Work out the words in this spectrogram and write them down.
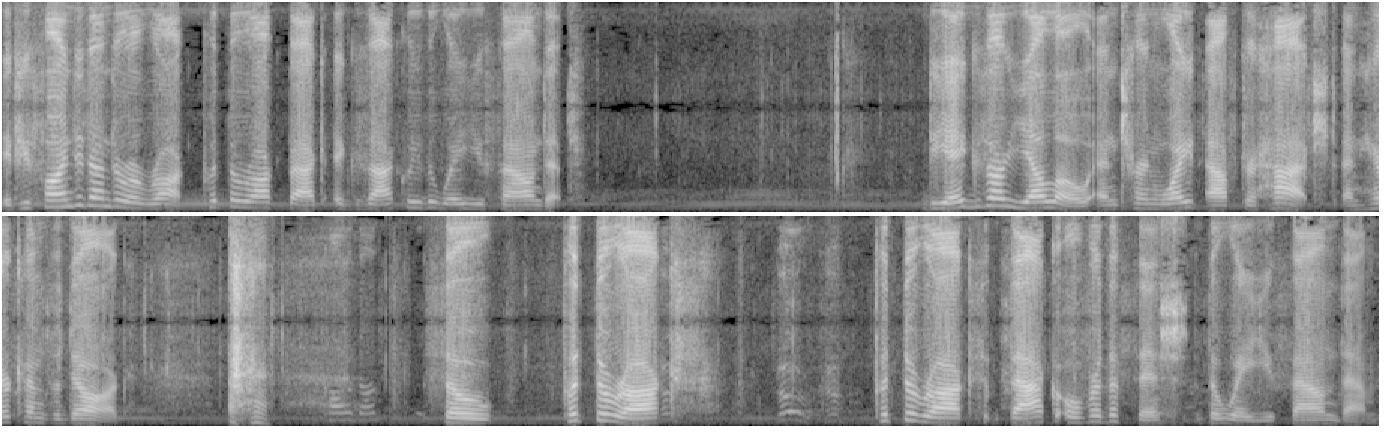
If you find it under a rock, put the rock back exactly the way you found it. The eggs are yellow and turn white after hatched, and here comes a dog. so Put the rocks, put the rocks back over the fish the way you found them.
